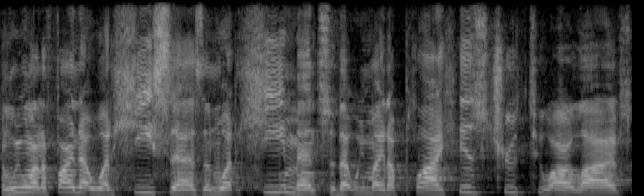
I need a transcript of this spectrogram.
And we want to find out what He says and what He meant so that we might apply His truth to our lives,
